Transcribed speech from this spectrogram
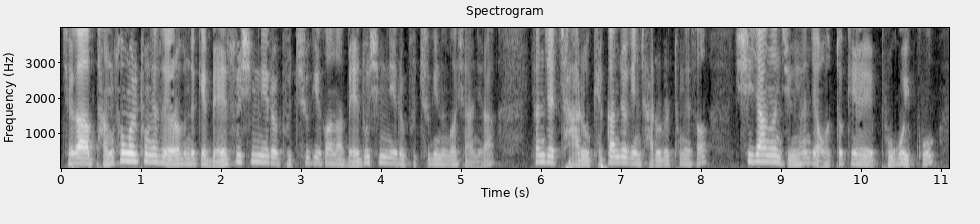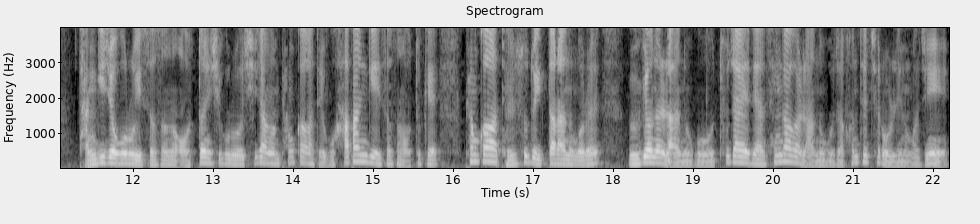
제가 방송을 통해서 여러분들께 매수 심리를 부추기거나 매도 심리를 부추기는 것이 아니라 현재 자료, 객관적인 자료를 통해서 시장은 지금 현재 어떻게 보고 있고 단기적으로 있어서는 어떤 식으로 시장은 평가가 되고 하반기에 있어서는 어떻게 평가가 될 수도 있다라는 거를 의견을 나누고 투자에 대한 생각을 나누고자 컨텐츠를 올리는 거지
